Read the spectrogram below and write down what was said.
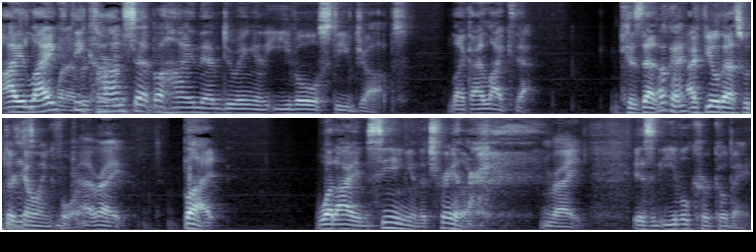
I like whatever, the concept behind them doing an evil Steve Jobs. Like I like that because that Okay. I feel that's what they're going for. uh, right, But what I am seeing in the trailer right. is an evil Kurt Cobain.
